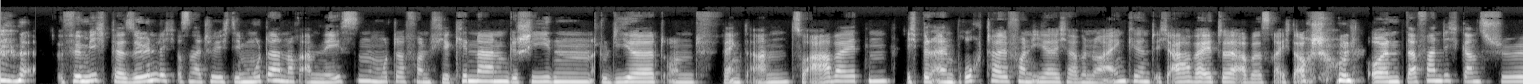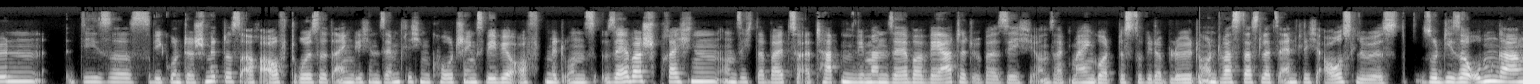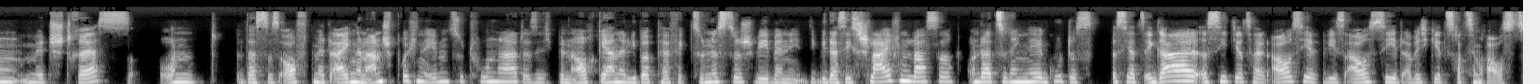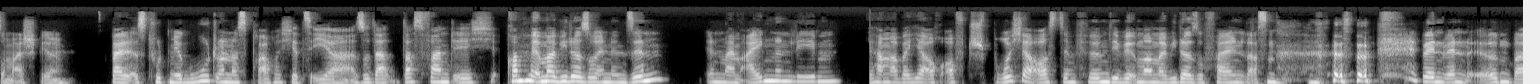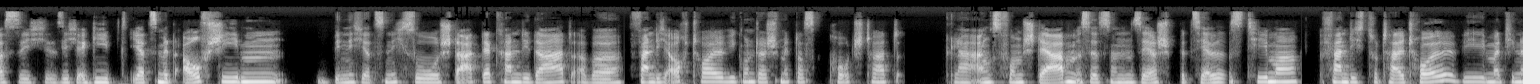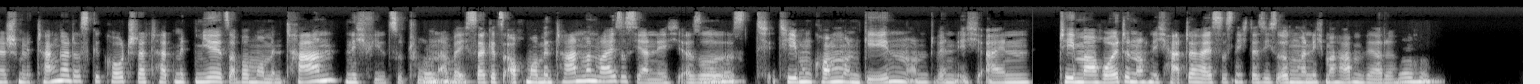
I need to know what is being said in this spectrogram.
Für mich persönlich ist natürlich die Mutter noch am nächsten. Mutter von vier Kindern, geschieden, studiert und fängt an zu arbeiten. Ich bin ein Bruchteil von ihr. Ich habe nur ein Kind. Ich arbeite, aber es reicht auch schon. Und da fand ich ganz schön, dieses, wie Gunther Schmidt das auch aufdröselt, eigentlich in sämtlichen Coachings, wie wir oft mit uns selber sprechen und sich dabei zu ertappen, wie man selber wertet über sich und sagt, mein Gott, bist du wieder blöd und was das letztendlich auslöst. So dieser Umgang mit Stress und dass es oft mit eigenen Ansprüchen eben zu tun hat. Also ich bin auch gerne lieber perfektionistisch, wie wenn ich, wie dass ich es schleifen lasse und dazu denke, nee, gut, das ist jetzt egal, es sieht jetzt halt aus hier, wie es aussieht, aber ich gehe jetzt trotzdem raus zum Beispiel. Weil es tut mir gut und das brauche ich jetzt eher. Also da, das fand ich, kommt mir immer wieder so in den Sinn in meinem eigenen Leben Wir haben aber hier auch oft Sprüche aus dem Film, die wir immer mal wieder so fallen lassen, wenn, wenn irgendwas sich, sich ergibt. Jetzt mit Aufschieben bin ich jetzt nicht so stark der Kandidat, aber fand ich auch toll, wie Gunter Schmidt das coacht hat. Klar, Angst vorm Sterben ist jetzt ein sehr spezielles Thema. Fand ich total toll, wie Martina Schmidt-Tanger das gecoacht hat, hat mit mir jetzt aber momentan nicht viel zu tun. Mhm. Aber ich sage jetzt auch momentan, man weiß es ja nicht. Also mhm. es, Themen kommen und gehen und wenn ich ein Thema heute noch nicht hatte, heißt es nicht, dass ich es irgendwann nicht mehr haben werde. Mhm.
